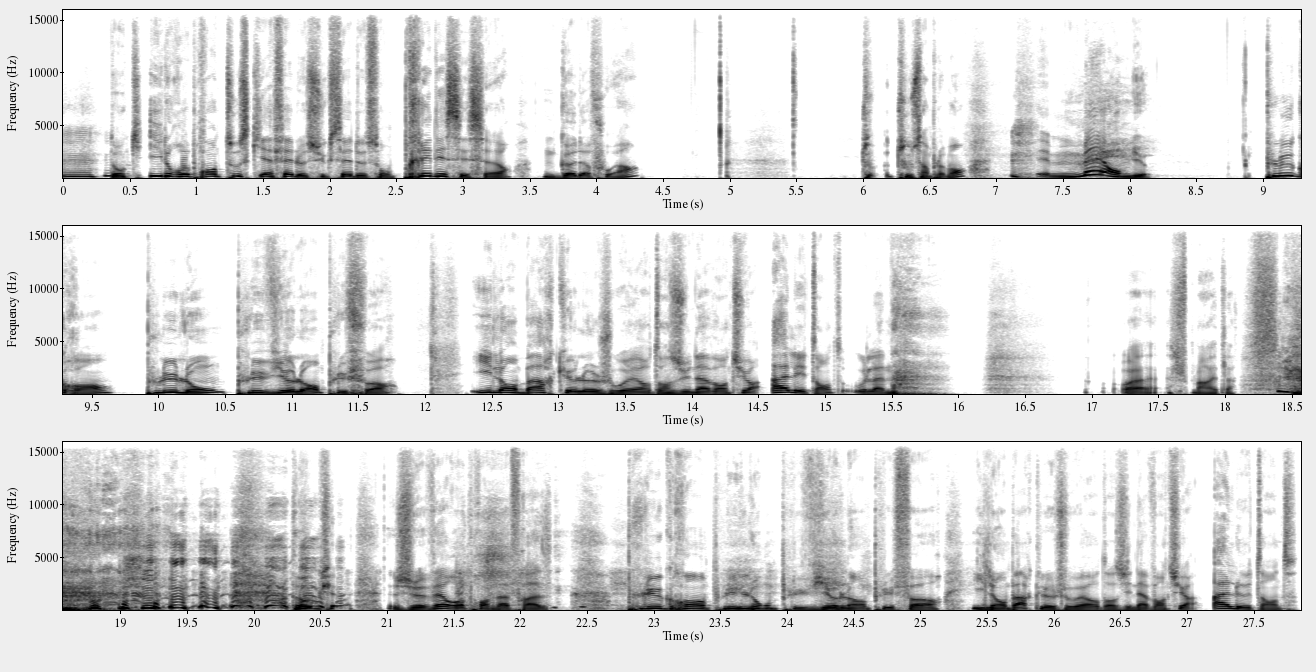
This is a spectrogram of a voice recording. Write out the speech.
Mhm. Donc il reprend tout ce qui a fait le succès de son prédécesseur, God of War. Tout, tout simplement. Mais en mieux. Plus grand, plus long, plus violent, plus fort. Il embarque le joueur dans une aventure allaitante où la... Ouais, je m'arrête là. Donc, je vais reprendre ma phrase. Plus grand, plus long, plus violent, plus fort, il embarque le joueur dans une aventure haletante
